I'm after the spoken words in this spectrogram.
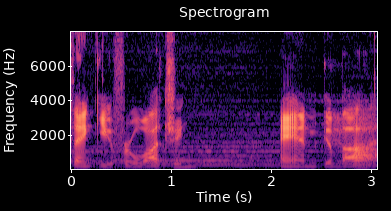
Thank you for watching, and goodbye.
